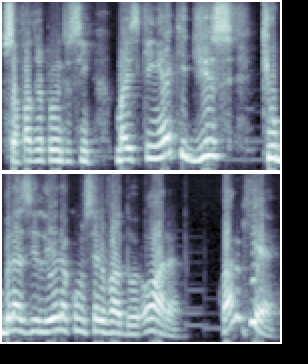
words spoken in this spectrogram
o Safato já pergunta assim, mas quem é que diz que o brasileiro é conservador? Ora, claro que é.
